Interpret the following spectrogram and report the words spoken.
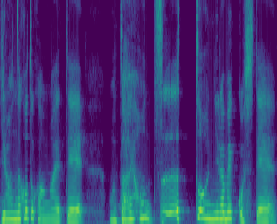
いろんなこと考えてもう台本ずっとにらめっこして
